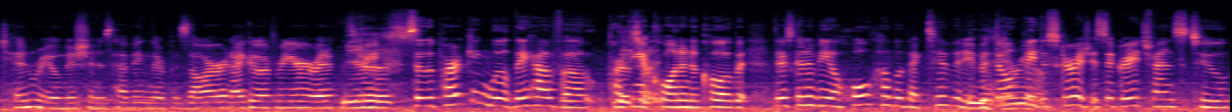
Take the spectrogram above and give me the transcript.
Tenryo Mission is having their bazaar, and I go every year right up the Yes. street. So the parking will, they have uh, parking That's at right. Kawananakoa, but there's gonna be a whole hub of activity. In but don't area. be discouraged. It's a great chance to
